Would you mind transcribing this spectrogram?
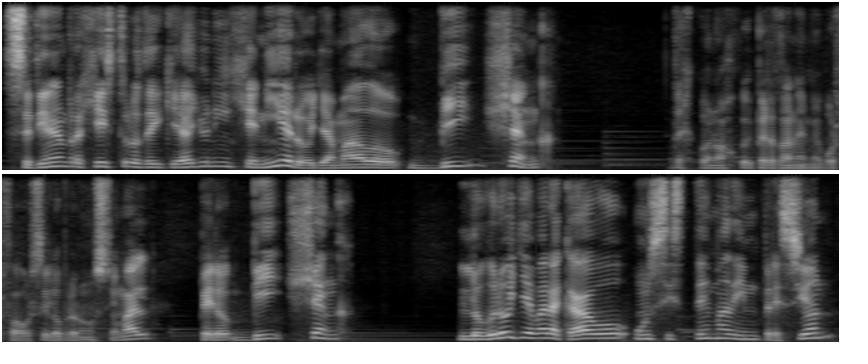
se tienen registros de que hay un ingeniero llamado Bi Sheng, desconozco y perdónenme por favor si lo pronuncio mal, pero Bi Sheng logró llevar a cabo un sistema de impresión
